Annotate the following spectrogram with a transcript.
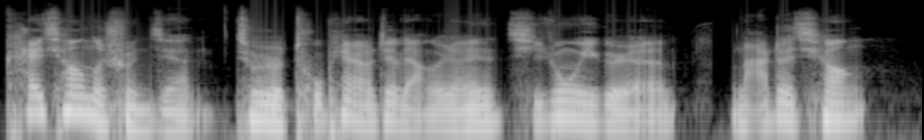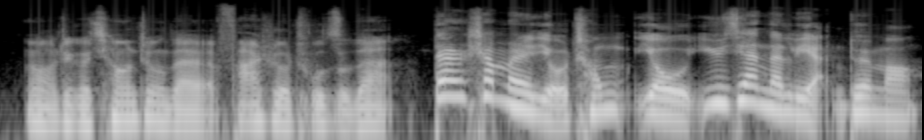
开枪的瞬间，就是图片上这两个人，其中一个人拿着枪，啊，这个枪正在发射出子弹。但是上面有成有遇见的脸，对吗？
